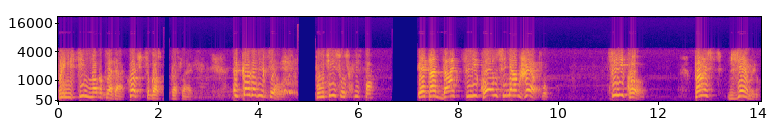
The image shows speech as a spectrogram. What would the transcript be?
принести много плода. Хочется Господу прославить. Так как это сделать? Путь Иисуса Христа. Это отдать целиком себя в жертву. Целиком. Пасть в землю.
